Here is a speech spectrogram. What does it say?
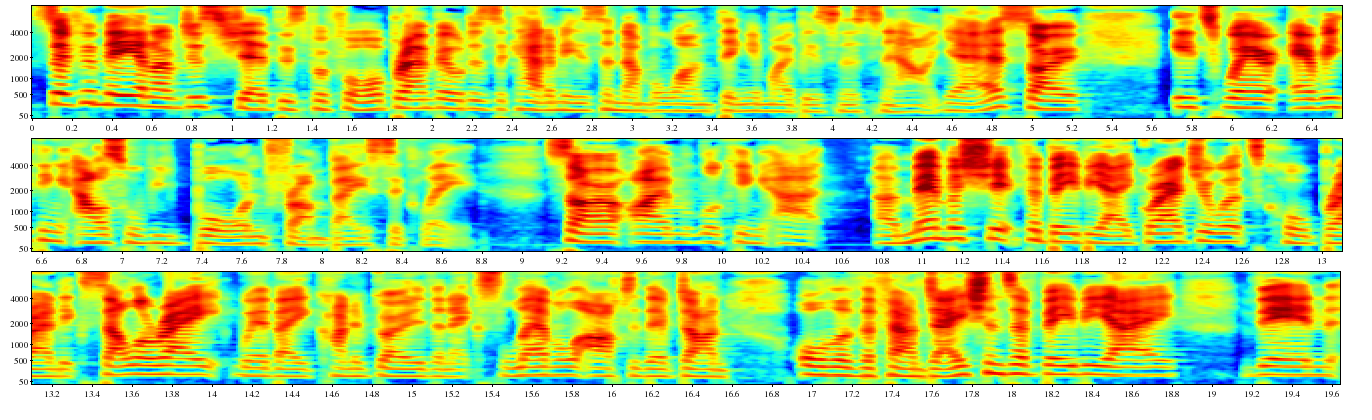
So for me, and I've just shared this before, Brand Builders Academy is the number one thing in my business now. Yeah. So it's where everything else will be born from, basically. So I'm looking at a membership for BBA graduates called Brand Accelerate, where they kind of go to the next level after they've done all of the foundations of BBA. Then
